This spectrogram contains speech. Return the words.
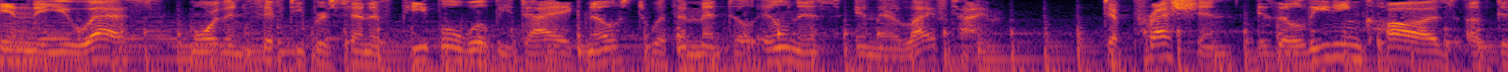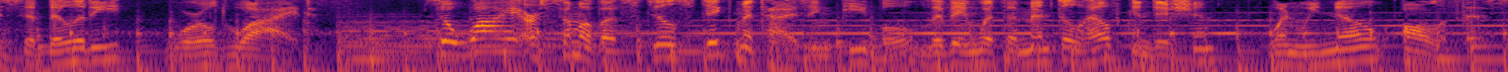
In the U.S., more than 50% of people will be diagnosed with a mental illness in their lifetime. Depression is a leading cause of disability worldwide. So, why are some of us still stigmatizing people living with a mental health condition when we know all of this?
